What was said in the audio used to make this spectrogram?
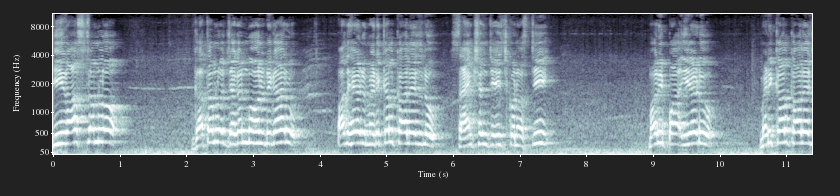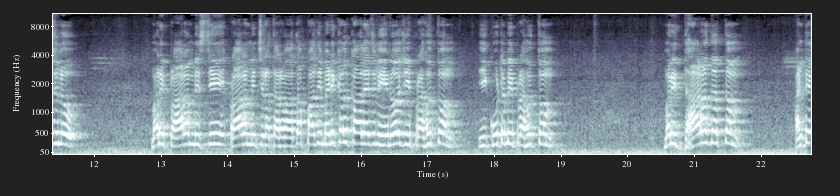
ఈ రాష్ట్రంలో గతంలో జగన్మోహన్ రెడ్డి గారు పదిహేడు మెడికల్ కాలేజీలు శాంక్షన్ చేయించుకొని వచ్చి మరి ప ఏడు మెడికల్ కాలేజీలు మరి ప్రారంభించి ప్రారంభించిన తర్వాత పది మెడికల్ కాలేజీలు ఈరోజు ఈ ప్రభుత్వం ఈ కూటమి ప్రభుత్వం మరి దారదత్తం అంటే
